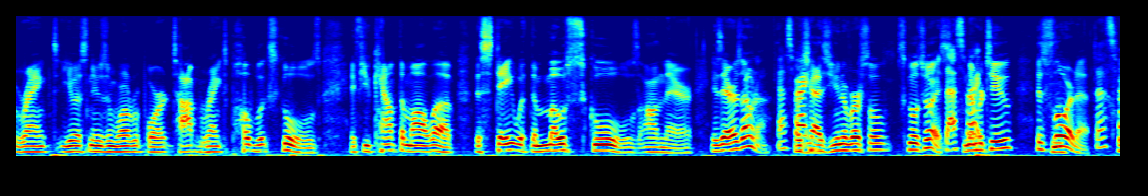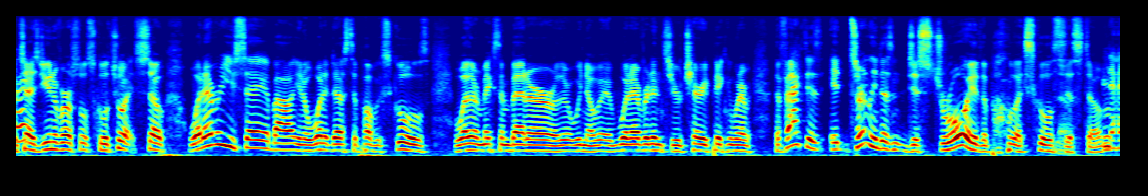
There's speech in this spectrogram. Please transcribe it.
ranked U.S. News and World Report top ranked public schools. If you count them all up, the state with the most schools on there is Arizona, That's which has universal school choice. That's Number right. two is Florida, That's which right. has universal school choice. So whatever you say about you know what it does to public schools, whether it makes them better or you know whatever it is you're cherry picking, whatever, The fact is, it certainly doesn't destroy the public school system. No.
